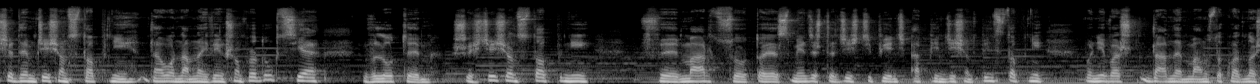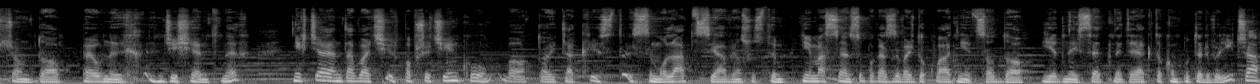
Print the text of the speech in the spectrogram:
70 stopni dało nam największą produkcję, w lutym 60 stopni, w marcu to jest między 45 a 55 stopni, ponieważ dane mam z dokładnością do pełnych dziesiętnych. Nie chciałem dawać po przecinku, bo to i tak jest symulacja, w związku z tym nie ma sensu pokazywać dokładnie co do jednej setnej, tak jak to komputer wylicza.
